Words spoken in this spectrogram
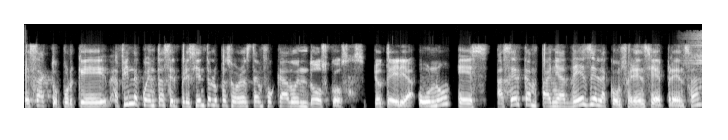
Exacto, porque a fin de cuentas el presidente López Obrador está enfocado en dos cosas. Yo te diría, uno es hacer campaña desde la conferencia de prensa.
